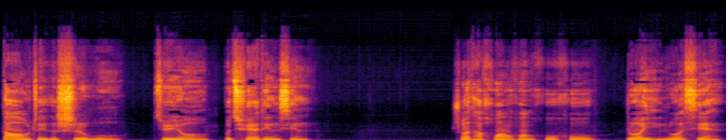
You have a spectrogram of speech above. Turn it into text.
道这个事物具有不确定性，说它恍恍惚惚、若隐若现，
